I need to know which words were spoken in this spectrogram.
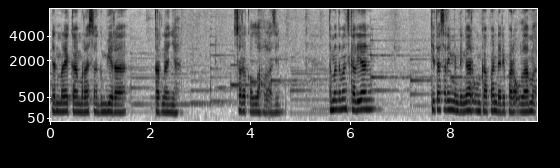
dan mereka merasa gembira karenanya. Sadaqallahul azim. Teman-teman sekalian, kita sering mendengar ungkapan dari para ulama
